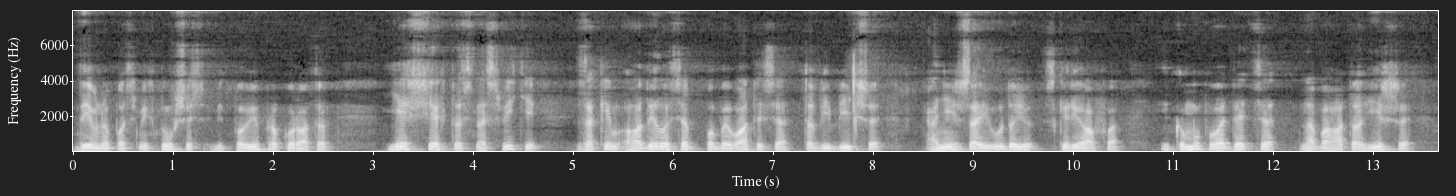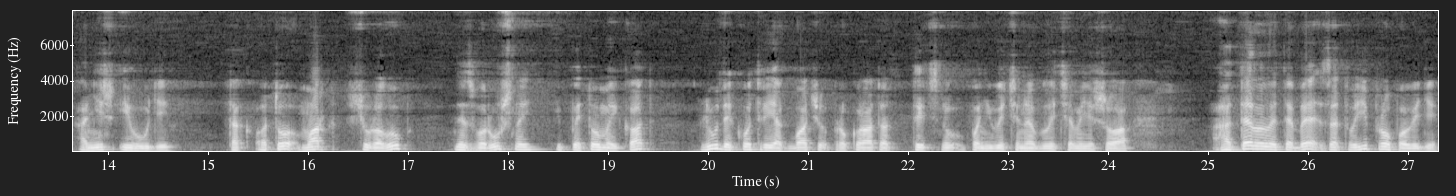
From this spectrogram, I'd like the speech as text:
дивно посміхнувшись, відповів прокуратор, є ще хтось на світі, за ким годилося б побиватися тобі більше, аніж за Іудою з Киріафа, і кому поведеться набагато гірше, аніж Іуді. Так ото Марк Щуролуб, незворушний і питомий кат, люди, котрі, як бачу, прокуратор тицнув понівечене обличчям Єшуа, гателили тебе за твої проповіді.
